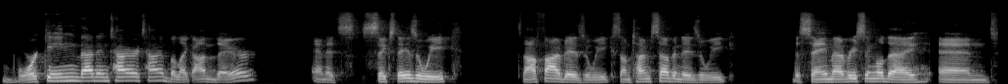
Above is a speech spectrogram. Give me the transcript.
working that entire time, but like I'm there and it's six days a week. It's not five days a week, sometimes seven days a week, the same every single day. And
